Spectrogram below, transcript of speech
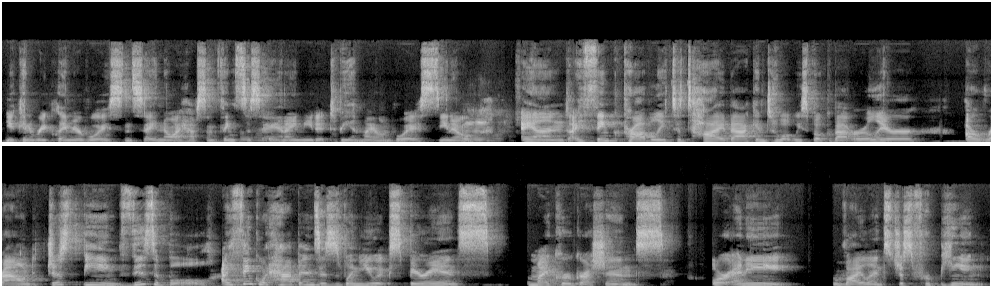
You can reclaim your voice and say, no, I have some things to say and I need it to be in my own voice, you know? Mm. And I think probably to tie back into what we spoke about earlier, around just being visible. I think what happens is when you experience microaggressions or any violence just for being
